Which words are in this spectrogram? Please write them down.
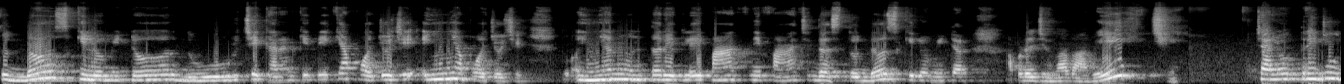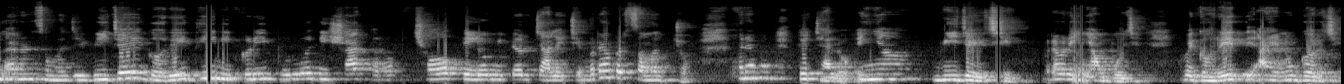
તો દસ કિલોમીટર દૂર છે. કારણ કે તે ક્યાં પહોંચ્યો છે? અહીંયા પહોંચ્યો છે. તો અહીંયાનું અંતર એટલે પાંચ ને પાંચ દસ. તો દસ કિલોમીટર આપણો જવાબ આવે છે. ચાલો ત્રીજું ઉદાહરણ સમજીએ. વિજય ઘરેથી નીકળી પૂર્વ દિશા તરફ છ કિલોમીટર ચાલે છે. બરાબર સમજજો. બરાબર? તો ચાલો, અહીંયા વિજય છે. બરાબર? અહીંયા ઊભો છે. હવે ઘરે આ એનું ઘર છે.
